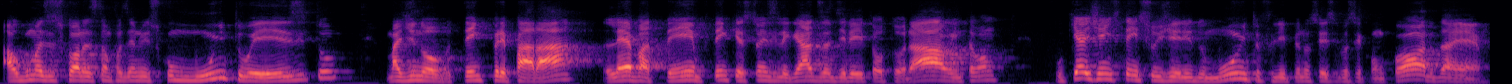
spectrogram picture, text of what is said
Algumas escolas estão fazendo isso com muito êxito. Mas, de novo, tem que preparar, leva tempo, tem questões ligadas a direito autoral. Então, O que a gente tem sugerido muito, Felipe, eu não sei se você concorda, é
